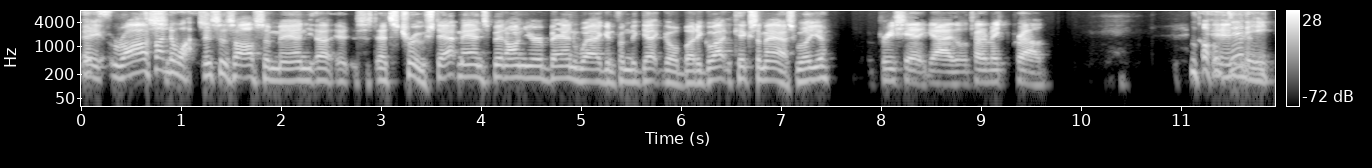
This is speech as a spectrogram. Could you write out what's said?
Hey, it's, Ross, it's fun to watch. This is awesome, man. Uh, it's, that's true. Statman's been on your bandwagon from the get go, buddy. Go out and kick some ass, will you? Appreciate it, guys. We'll try to make you proud. Oh, did he?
